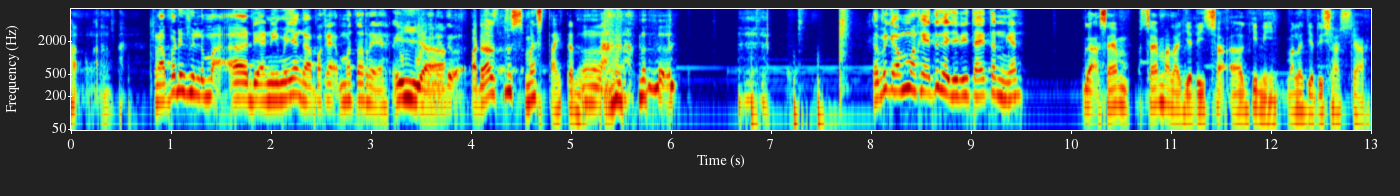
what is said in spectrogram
Kenapa di film eh, di animenya nggak pakai motor ya? iya itu. padahal itu Smash Titan Oh. Tapi kamu pakai itu nggak jadi Titan kan? nggak saya saya malah jadi eh, gini malah jadi Sasha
